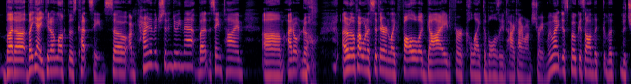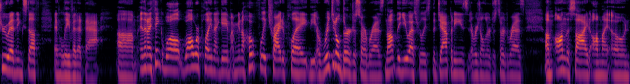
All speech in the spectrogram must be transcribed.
but uh, but yeah, you can unlock those cutscenes. So I'm kind of interested in doing that, but at the same time, um, I don't know. I don't know if I want to sit there and like follow a guide for collectibles the entire time on stream. We might just focus on the, the, the true ending stuff and leave it at that. Um, and then I think while while we're playing that game, I'm gonna hopefully try to play the original Dirge Cerberus, not the U.S. release, the Japanese original Dirge Cerberus, um, on the side on my own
